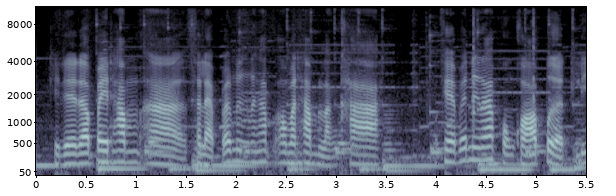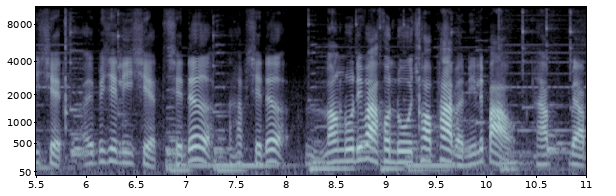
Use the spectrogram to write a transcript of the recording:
โอเคเดี๋ยวเราไปทำอ่าสลับแป๊บนึงนะครับ เอามาทำหลังคา โอเคแป๊บนึงนะผมขอเปิดรีเชดไอ้ไม่ใช่รีเชดเชเดอร์นะครับเชเดอร์ลองดูดิว่าคนดูชอบภาพแบบนี้หรือเปล่านะครับแบบ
